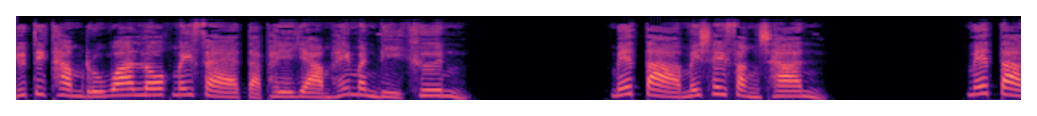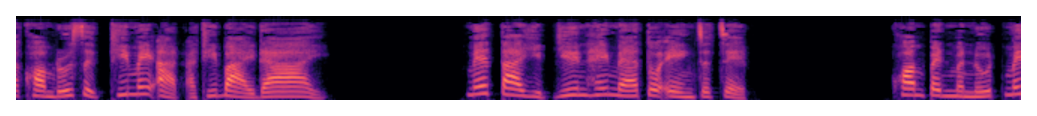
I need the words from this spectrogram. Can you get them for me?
ยุติธรรมรู้ว่าโลกไม่แฟร์แต่พยายามให้มันดีขึ้น เมตตาไม่ใช่ฟังก์ชัน เมตตาความรู้สึกที่ไม่อาจอธิบายได้ เมตตาหยิบยื่นให้แม้ตัวเองจะเจ็บ ความเป็นมนุษย์ไม่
